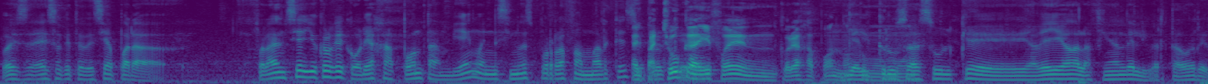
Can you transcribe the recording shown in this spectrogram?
pues eso que te decía para Francia, yo creo que Corea-Japón también, bueno, si no es por Rafa Márquez. El Pachuca ahí fue en Corea-Japón, ¿no? Y el Cruz Azul que había llegado a la final de Libertadores,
